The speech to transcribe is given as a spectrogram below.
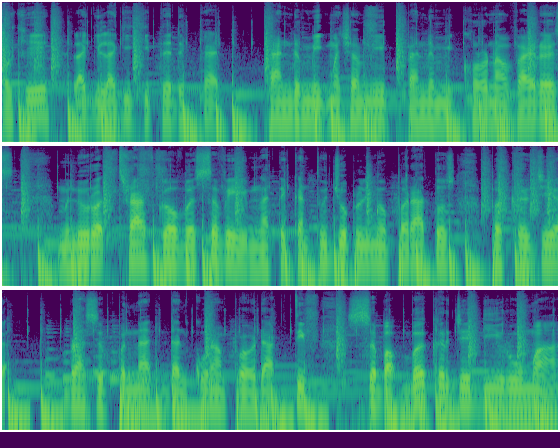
Okey, lagi-lagi kita dekat pandemik macam ni, pandemik coronavirus, menurut Thrive Global Survey mengatakan 75% pekerja berasa penat dan kurang produktif sebab bekerja di rumah.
